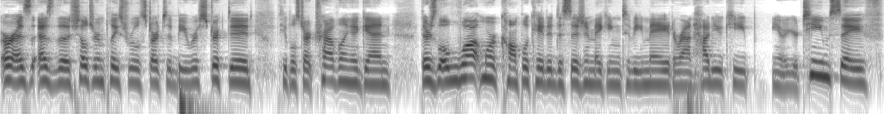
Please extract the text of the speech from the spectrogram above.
or as as the shelter in place rules start to be restricted people start traveling again there's a lot more complicated decision making to be made around how do you keep you know your team safe?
